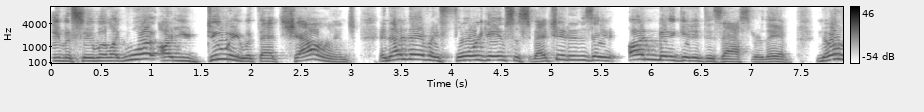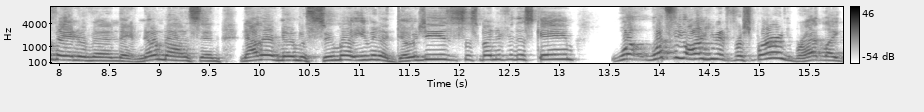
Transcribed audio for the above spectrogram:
me, Bissouma? Like, what are you doing with that challenge? And now they have a four-game suspension. It is an unmitigated disaster. They have no Van der Ven. They have no Maddison. Now they have no Bissouma. Even Udogie is suspended for this game. What What's the argument for Spurs, Brett? Like,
